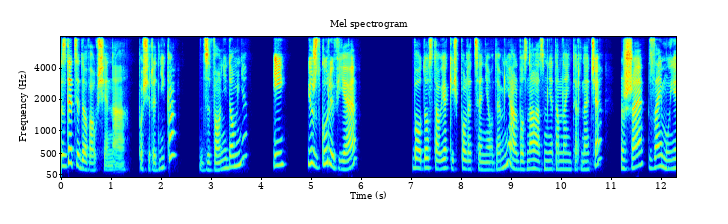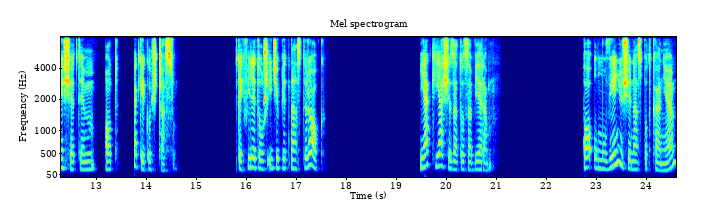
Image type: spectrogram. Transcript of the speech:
Zdecydował się na pośrednika, dzwoni do mnie i już z góry wie, bo dostał jakieś polecenie ode mnie albo znalazł mnie tam na internecie, że zajmuje się tym od jakiegoś czasu. W tej chwili to już idzie 15 rok jak ja się za to zabieram? Po umówieniu się na spotkanie,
